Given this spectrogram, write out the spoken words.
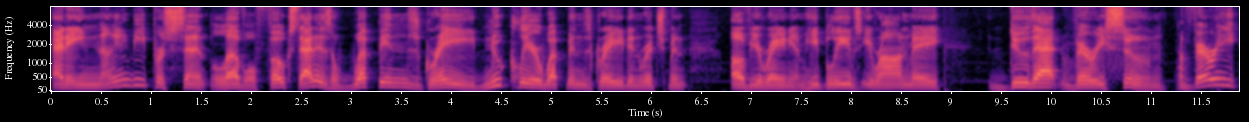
at a 90% level. Folks, that is a weapons grade, nuclear weapons grade enrichment of uranium. He believes Iran may do that very soon. A very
